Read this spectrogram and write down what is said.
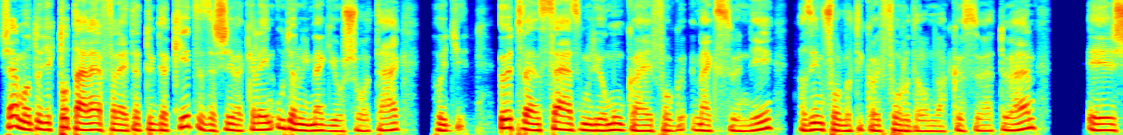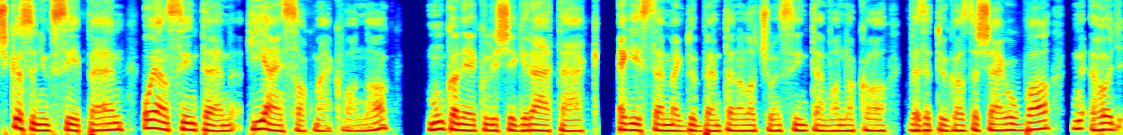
és elmondta, hogy totál elfelejtettük, de a 2000-es évek elején ugyanúgy megjósolták, hogy 50-100 millió munkahely fog megszűnni az informatikai forradalomnak köszönhetően, és köszönjük szépen, olyan szinten hiány szakmák vannak, munkanélküliségi ráták egészen megdöbbenten alacsony szinten vannak a vezető gazdaságokban, hogy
